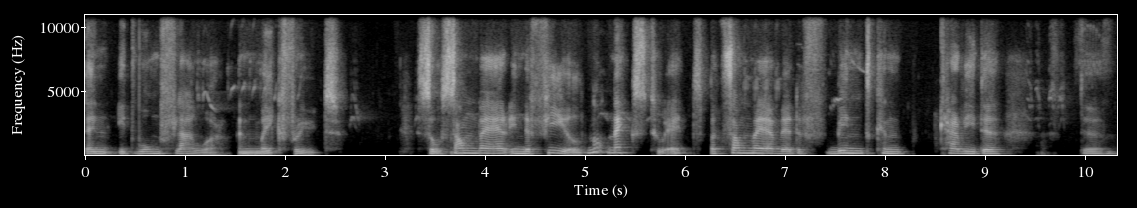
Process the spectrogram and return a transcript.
then it won't flower and make fruit. So, somewhere in the field, not next to it, but somewhere where the wind can carry the, the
